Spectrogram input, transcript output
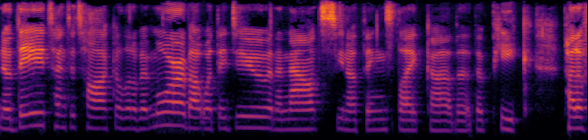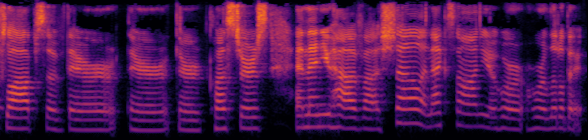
you know, they tend to talk a little bit more about what they do and announce, you know, things like uh, the the peak petaflops of their their their clusters. And then you have uh, Shell and Exxon, you know, who are who are a little bit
